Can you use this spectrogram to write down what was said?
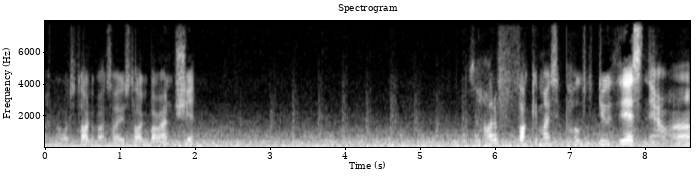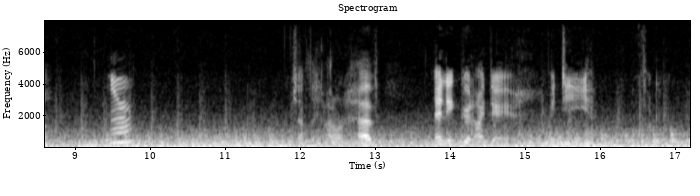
I don't know what to talk about, so I just talk about random shit. So how the fuck am I supposed to do this now, huh? Hmm? Exactly. I don't have any good idea. Idea. Fucking.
